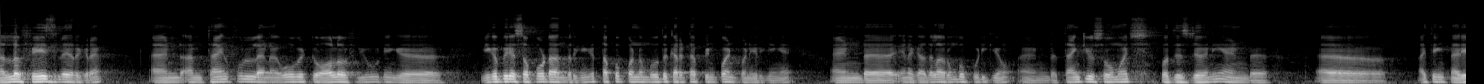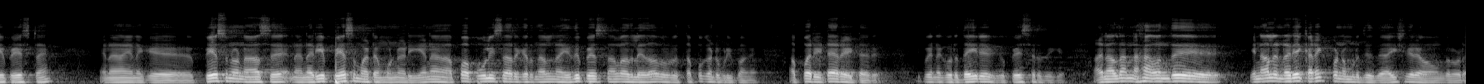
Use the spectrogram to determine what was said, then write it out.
நல்ல ஃபேஸில் இருக்கிறேன். And I'm thankful and I over to all of you நீங்கள் மிகப்பெரிய சப்போர்ட்டாக இருந்திருக்கீங்க. தப்பு பண்ணும்போது கரெக்டாக பின் பாயிண்ட் பண்ணியிருக்கீங்க. அண்ட் uh, எனக்கு அதெல்லாம் ரொம்ப பிடிக்கும். And thank you so much for this journey and I think நிறைய பேசிட்டேன். ஏன்னா எனக்கு பேசணும்னு ஆசை. நான் நிறைய பேச மாட்டேன் முன்னாடி. ஏன்னா அப்பா போலீஸாக இருக்கிறதுனால நான் எது பேசினாலும் அதில் ஏதாவது ஒரு தப்பு கண்டுபிடிப்பாங்க. அப்பா ரிட்டையர் ஆகிட்டார் இப்போ எனக்கு ஒரு தைரியம் இருக்குது பேசுகிறதுக்கு அதனால தான் நான் வந்து என்னால் நிறைய கனெக்ட் பண்ண முடிஞ்சது ஐஸ்வர்யா அவங்களோட.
